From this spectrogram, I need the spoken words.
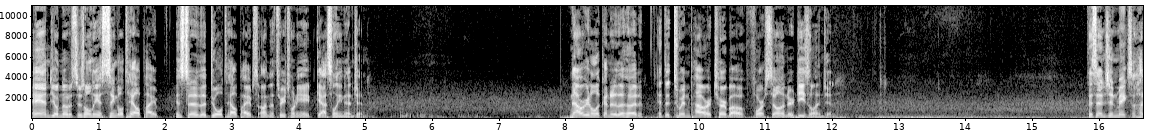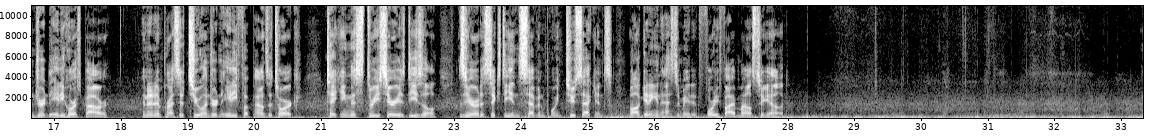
and you'll notice there's only a single tailpipe instead of the dual tailpipes on the 328 gasoline engine. Now we're going to look under the hood at the twin power turbo four cylinder diesel engine. This engine makes 180 horsepower and an impressive 280 foot pounds of torque, taking this 3 Series diesel 0 to 60 in 7.2 seconds while getting an estimated 45 miles to gallon.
